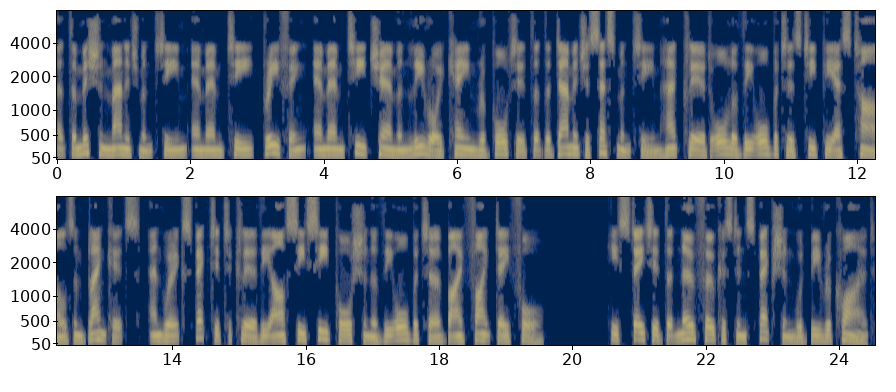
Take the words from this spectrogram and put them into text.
At the Mission Management Team (MMT) briefing, MMT Chairman LeRoy Cain reported that the damage assessment team had cleared all of the orbiter's TPS tiles and blankets, and were expected to clear the RCC portion of the orbiter by Flight Day 4. He stated that no focused inspection would be required.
